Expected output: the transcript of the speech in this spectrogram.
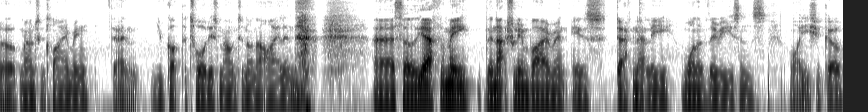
or mountain climbing, then you've got the tallest mountain on that island. uh, so yeah, for me, the natural environment is definitely one of the reasons why you should go.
